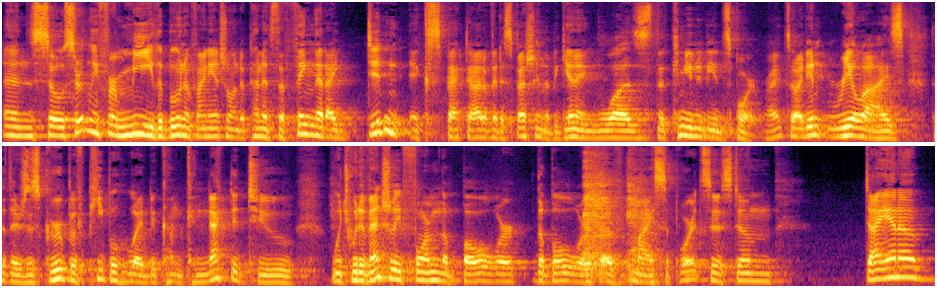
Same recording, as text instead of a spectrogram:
And so, certainly for me, the boon of financial independence, the thing that I didn't expect out of it, especially in the beginning, was the community and sport, right? So, I didn't realize that there's this group of people who I'd become connected to, which would eventually form the bulwark, the bulwark of my support system. Diania,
